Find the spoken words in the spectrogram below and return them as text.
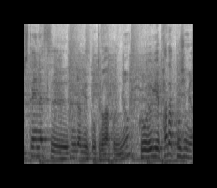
스테인레스 손잡이 또 들어갔거든요. 그리고 여기 바닥 보시면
